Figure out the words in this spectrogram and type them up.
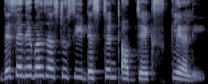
This enables us to see distant objects clearly.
